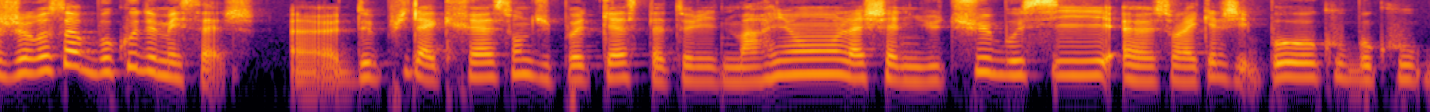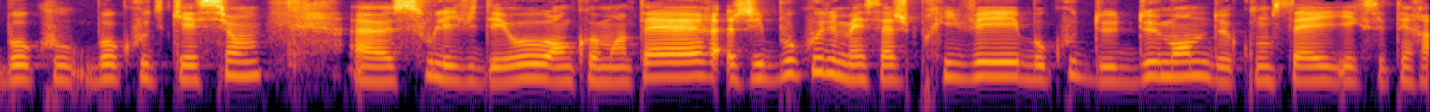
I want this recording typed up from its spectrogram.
je reçois beaucoup de messages euh, depuis la création du podcast L'Atelier de Marion, la chaîne YouTube aussi, euh, sur laquelle j'ai beaucoup, beaucoup, beaucoup, beaucoup de questions euh, sous les vidéos, en commentaire. J'ai beaucoup de messages privés, beaucoup de demandes de conseils, etc.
